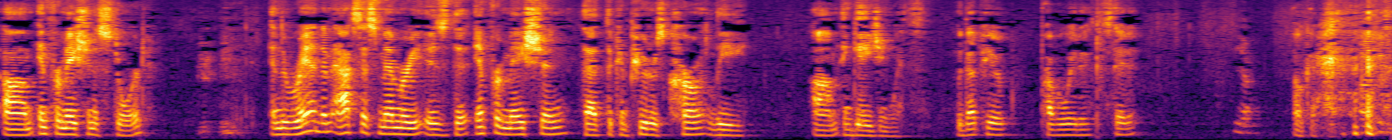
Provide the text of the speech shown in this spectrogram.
um, information is stored. And the random access memory is the information that the computer is currently um, engaging with. Would that be a proper way to state it? Yeah. Okay. I was just,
